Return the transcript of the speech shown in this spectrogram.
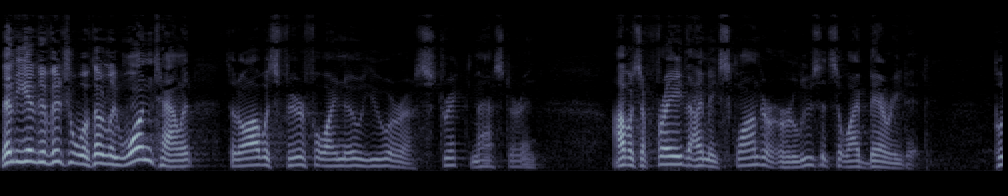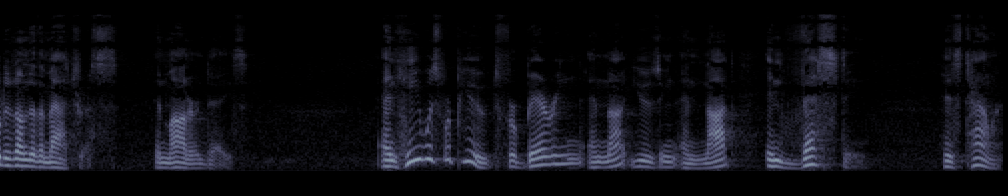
Then the individual with only one talent said, Oh, I was fearful. I knew you were a strict master, and I was afraid I may squander or lose it, so I buried it, put it under the mattress in modern days. And he was rebuked for burying and not using and not investing his talent.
